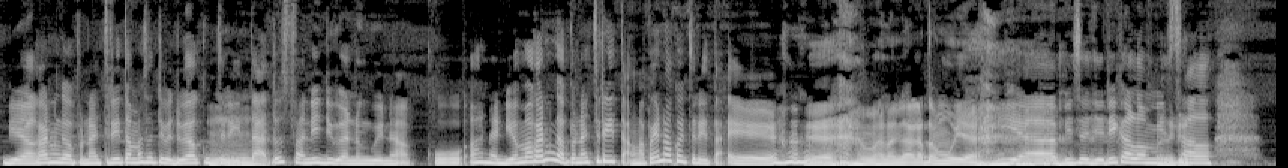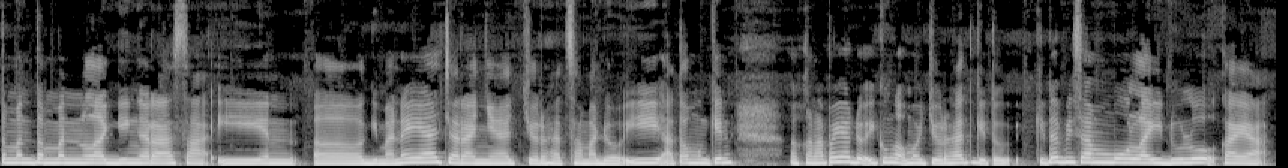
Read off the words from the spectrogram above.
dia kan nggak pernah cerita. Masa tiba-tiba aku cerita, terus Fandi juga nungguin aku. Ah, nah dia mah kan nggak pernah cerita. Ngapain aku cerita? Eh, Ya, malah nggak ketemu ya. iya bisa jadi kalau misal teman-teman lagi ngerasain eh, gimana ya caranya curhat sama doi atau mungkin eh, kenapa ya doiku nggak mau curhat gitu. Kita bisa mulai dulu kayak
